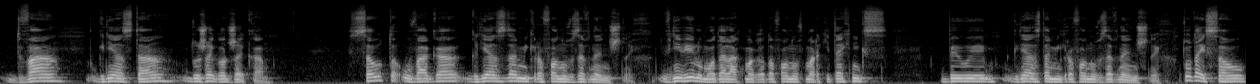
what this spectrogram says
dwa gniazda dużego jacka. Są to, uwaga, gniazda mikrofonów zewnętrznych. W niewielu modelach magnetofonów marki Technics były gniazda mikrofonów zewnętrznych. Tutaj są,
